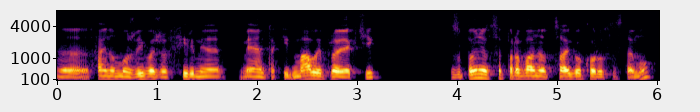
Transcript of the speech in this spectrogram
e, fajną możliwość, że w firmie miałem taki mały projekcik, zupełnie odseparowany od całego koru systemu.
